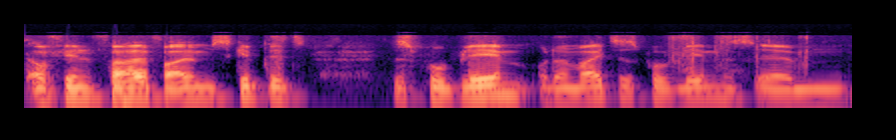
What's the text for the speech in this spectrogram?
Auf jeden Fall. Vor allem, es gibt jetzt das Problem oder ein weiteres Problem ist, ähm,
